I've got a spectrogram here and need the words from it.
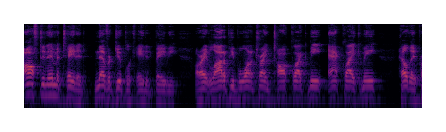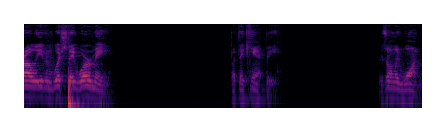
Often imitated, never duplicated, baby. All right, a lot of people want to try and talk like me, act like me. Hell, they probably even wish they were me. But they can't be. There's only one.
